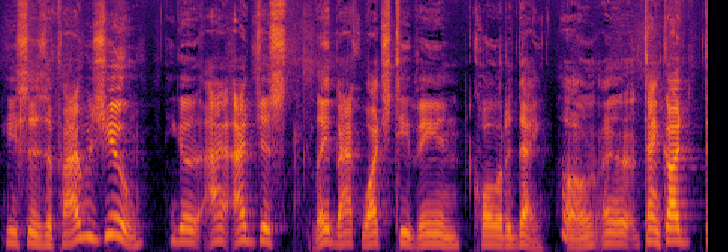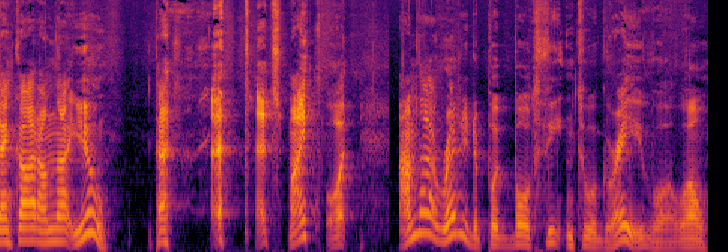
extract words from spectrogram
He says, if I was you, he goes, I, I just lay back, watch TV, and call it a day. Oh, uh, thank God, thank God I'm not you. That, that's my thought. I'm not ready to put both feet into a grave, or, well,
